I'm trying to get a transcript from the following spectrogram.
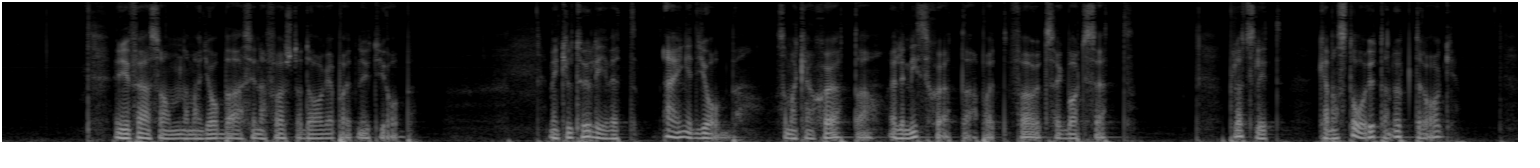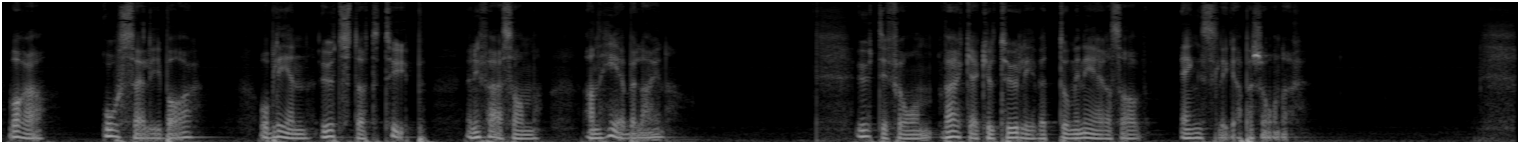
Ungefär som när man jobbar sina första dagar på ett nytt jobb. Men kulturlivet är inget jobb som man kan sköta eller missköta på ett förutsägbart sätt. Plötsligt kan man stå utan uppdrag, vara osäljbar och bli en utstött typ, ungefär som Ann Heberlein. Utifrån verkar kulturlivet domineras av ängsliga personer.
